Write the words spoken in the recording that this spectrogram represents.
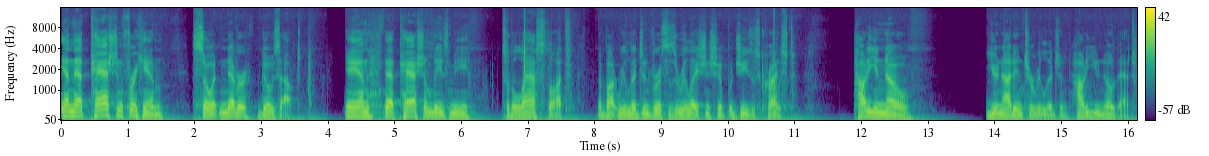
and that passion for Him so it never goes out. And that passion leads me to the last thought about religion versus a relationship with Jesus Christ. How do you know you're not into religion? How do you know that?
